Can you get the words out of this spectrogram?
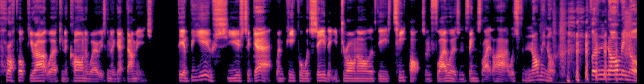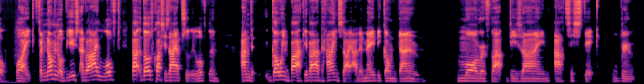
prop up your artwork in a corner where it was going to get damaged. The abuse you used to get when people would see that you'd drawn all of these teapots and flowers and things like that was phenomenal. phenomenal. Like phenomenal abuse. And but I loved that those classes I absolutely loved them. And going back, if I had hindsight, I'd have maybe gone down more of that design artistic route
